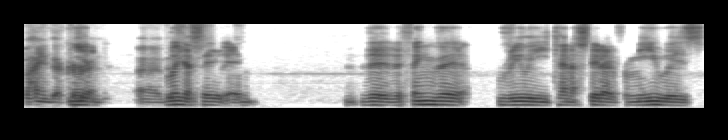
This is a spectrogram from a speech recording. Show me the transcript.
behind the curtain. Yeah. Uh, like I say, um, the the thing that really kind of stood out for me was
